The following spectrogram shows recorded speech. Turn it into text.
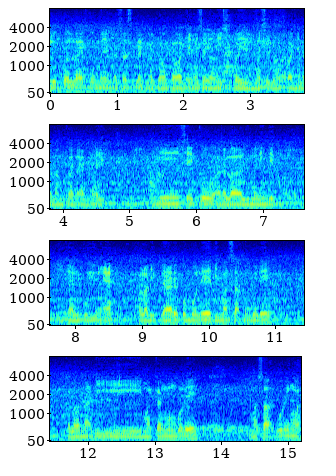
Jangan lupa like, komen dan subscribe kepada kawan-kawan channel saya ni supaya masa ke depan ni dalam keadaan baik. Ini seekor adalah RM5 ikan puyuhnya. Kalau dipelihara pun boleh, dimasak pun boleh. Kalau nak dimakan pun boleh, masak goreng lah.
